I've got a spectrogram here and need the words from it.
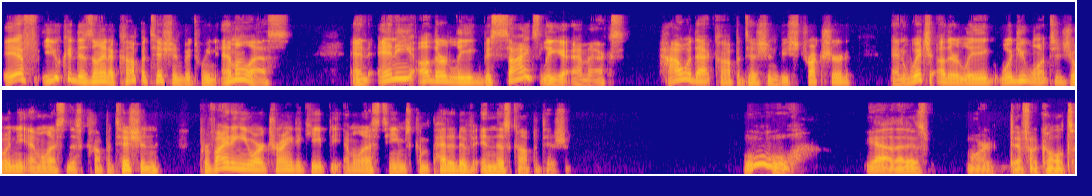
if you could design a competition between MLS and any other league besides Liga MX, how would that competition be structured And which other league would you want to join the MLS in this competition, providing you are trying to keep the MLS teams competitive in this competition? Ooh, yeah, that is more difficult.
